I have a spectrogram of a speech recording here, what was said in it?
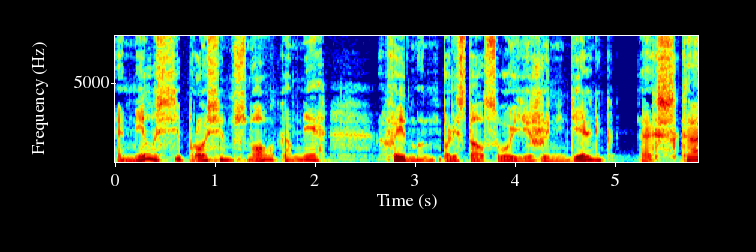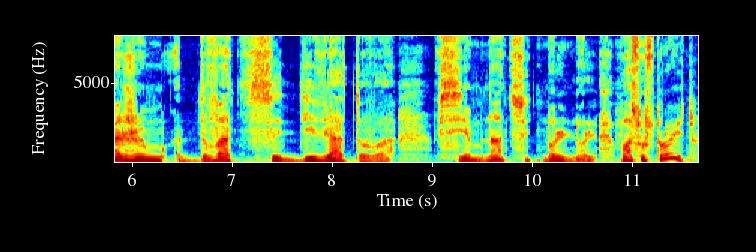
милости просим снова ко мне. Фридман полистал свой еженедельник – так скажем, 29 в 17.00. Вас устроит?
